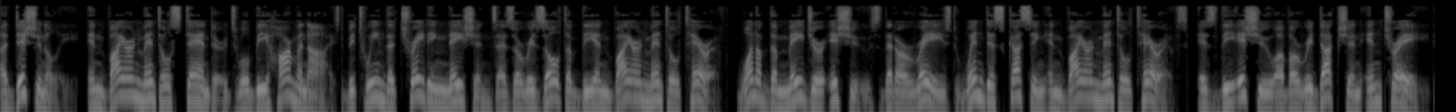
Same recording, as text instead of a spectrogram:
Additionally, environmental standards will be harmonized between the trading nations as a result of the environmental tariff. One of the major issues that are raised when discussing environmental tariffs is the issue of a reduction in trade.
